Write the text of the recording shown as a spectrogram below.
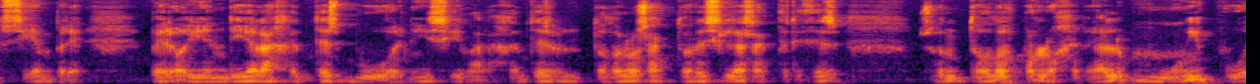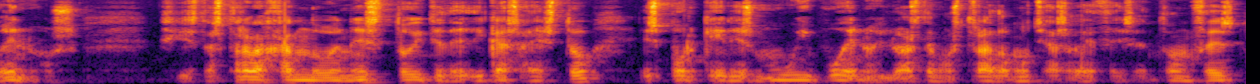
siempre, pero hoy en día la gente es buenísima, la gente, todos los actores y las actrices son todos por lo general muy buenos. Si estás trabajando en esto y te dedicas a esto, es porque eres muy bueno y lo has demostrado muchas veces. Entonces,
